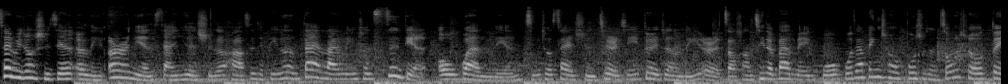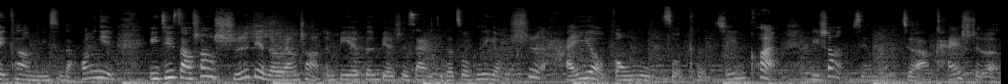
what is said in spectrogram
赛比中时间，二零二二年三月十六号，赛前评论带来凌晨四点欧冠联足球赛事，切尔西对阵里尔；早上七点半，美国国家冰球波士顿棕熊对抗明尼苏达荒野；以及早上十点的两场 NBA，分别是塞尔吉克做客勇士，还有公路做客金块。以上节目就要开始了。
